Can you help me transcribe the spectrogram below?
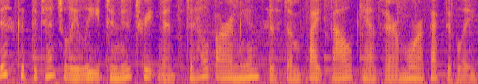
This could potentially lead to new treatments to help our immune system fight bowel cancer more effectively.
